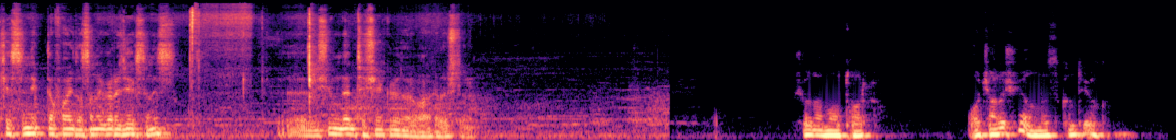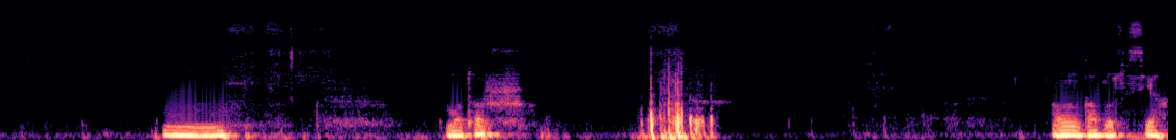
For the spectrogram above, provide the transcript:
kesinlikle faydasını göreceksiniz. E, şimdiden teşekkür ederim arkadaşlar. Şu da motor. O çalışıyor onda sıkıntı yok. Hmm. Motor. Onun kablosu siyah.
